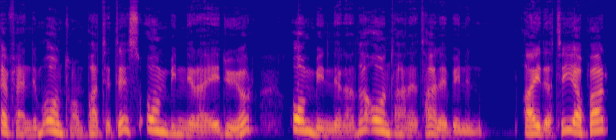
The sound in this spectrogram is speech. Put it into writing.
efendim 10 ton patates 10 bin lira ediyor. 10 bin lira da 10 tane talebenin aidatı yapar.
